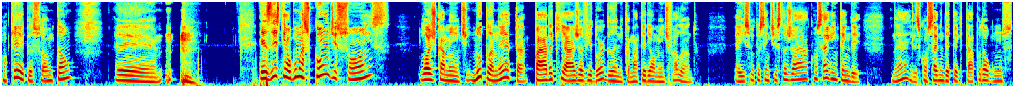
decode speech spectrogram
Ok, pessoal? Então, é... existem algumas condições, logicamente, no planeta para que haja vida orgânica, materialmente falando. É isso que os cientistas já conseguem entender. Né? Eles conseguem detectar por alguns,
